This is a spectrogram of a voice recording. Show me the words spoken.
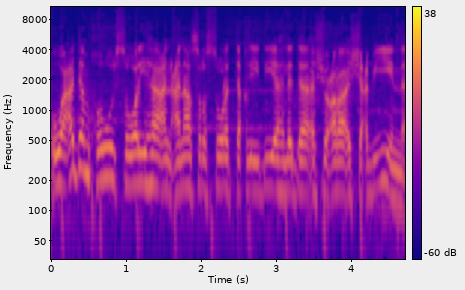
وعدم خروج صورها عن عناصر الصورة التقليدية لدى الشعراء الشعبيين.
